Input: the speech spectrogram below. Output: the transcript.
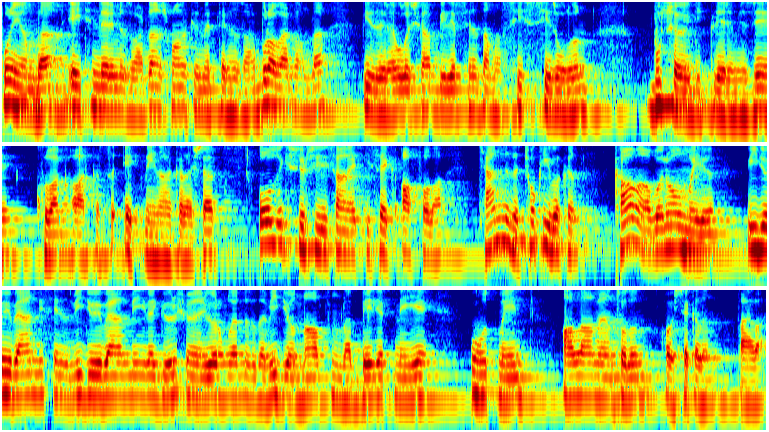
Bunun yanında eğitimlerimiz var, danışmanlık hizmetlerimiz var. Buralardan da bizlere ulaşabilirsiniz ama siz siz olun. Bu söylediklerimizi kulak arkası etmeyin arkadaşlar. Oldu ki sürçülisan ettiysek affola. Kendinize çok iyi bakın. Kanala abone olmayı, videoyu beğendiyseniz videoyu beğenmeyi ve görüş öneri yorumlarınızı da videonun altında belirtmeyi unutmayın. Allah'a emanet olun. Hoşçakalın. Bay bay.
